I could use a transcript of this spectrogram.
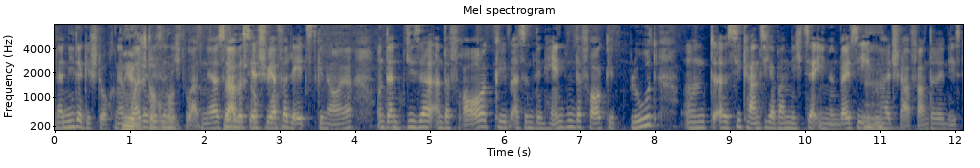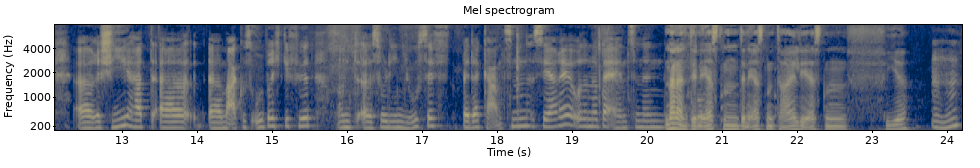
na, niedergestochen. Ermordet ist er nicht worden, ja, also aber sehr schwer worden. verletzt, genau. Ja. Und an dieser, an der Frau klebt, also an den Händen der Frau klebt Blut und äh, sie kann sich aber an nichts erinnern, weil sie mhm. eben halt Schlafwanderin ist. Äh, Regie hat äh, äh Markus Ulbricht geführt und äh, Solin Youssef bei der ganzen Serie oder nur bei einzelnen? Nein, nein, den ersten, den ersten Teil, die ersten vier. Mhm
